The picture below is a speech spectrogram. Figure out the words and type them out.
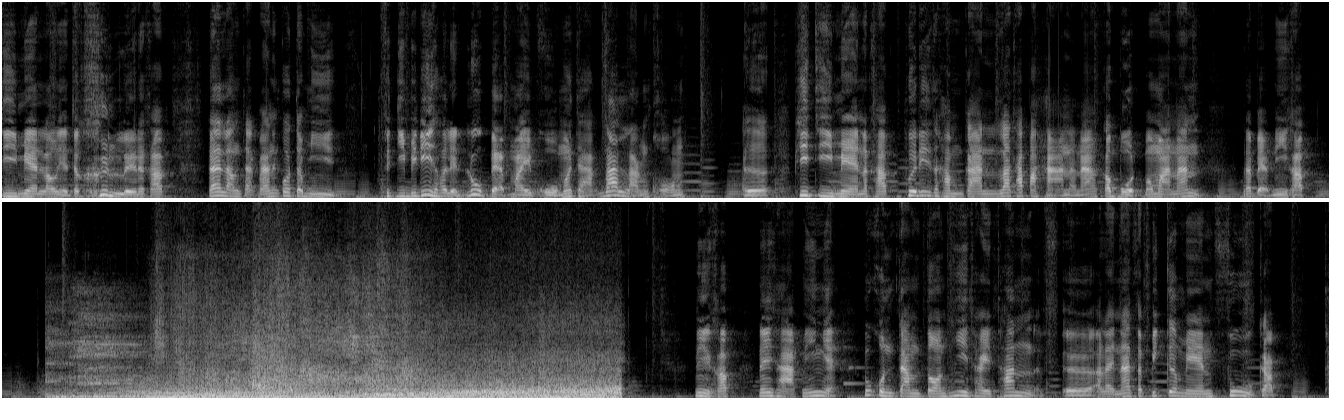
G-Man เราเนี่ยจะขึ้นเลยนะครับ และหลังจากนั้นก็จะมี s k i b i d y Toilet รูปแบบใหม่โผล่มาจากด้านหลังของเออพี่ G-Man นนะครับ เพื่อที่จะทำการล่าทับอาหารอะนะกบฏประมาณนั้นและแบบนี้ครับ นี่ครับ ในฉากนี้เนี่ย ทุกคนจำตอนที่ไททันเอ่ออะไรนะสปิเกอร์แมนสู้กับไท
